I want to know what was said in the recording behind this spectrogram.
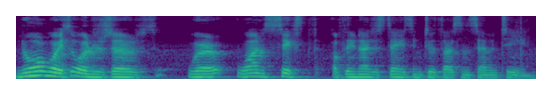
Norway's oil reserves were one sixth of the United States in 2017.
